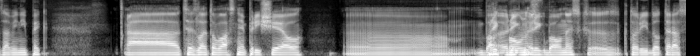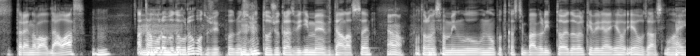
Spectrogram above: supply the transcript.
za Winnipeg. A cez leto vlastne prišiel uh, Rick, Rick, Rick Bowness, ktorý doteraz trénoval Dallas. Hmm a tam mm. urobil dobrú robotu, že povedzme mm-hmm. si, že mhm. to, čo teraz vidíme v Dallase, ano. o ktorom sme sa minulú, minulom podcaste bavili, to je do veľkej veľa jeho, jeho zásluha. Hej,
